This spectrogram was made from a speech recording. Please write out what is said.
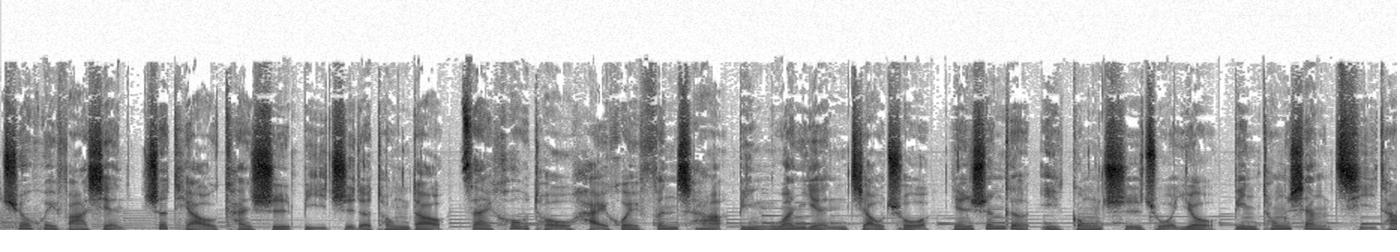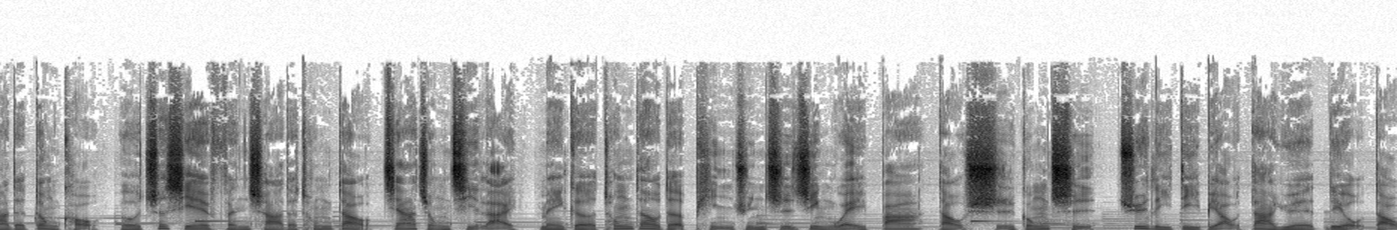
就会发现这条看似笔直的通道，在后头还会分叉并蜿蜒交错，延伸个一公尺左右，并通向其他的洞口。而这些分叉的通道加总起来，每个通道的平均直径为八到十公尺，距离地表大约六到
